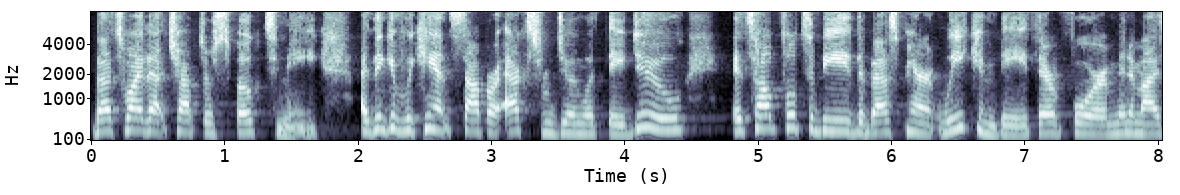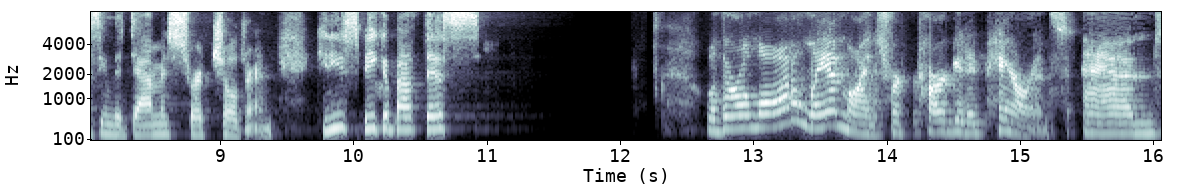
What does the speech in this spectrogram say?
That's why that chapter spoke to me. I think if we can't stop our ex from doing what they do, it's helpful to be the best parent we can be, therefore minimizing the damage to our children. Can you speak about this? Well, there are a lot of landmines for targeted parents. And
